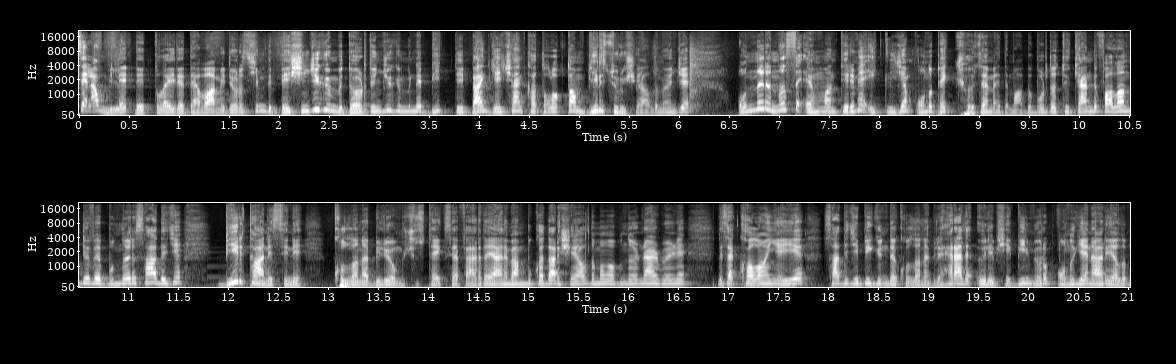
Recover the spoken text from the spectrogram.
Selam millet Deadplay'de devam ediyoruz. Şimdi 5. gün mü 4. gün mü ne bitti. Ben geçen katalogdan bir sürü şey aldım. Önce onları nasıl envanterime ekleyeceğim onu pek çözemedim abi. Burada tükendi falan diyor ve bunları sadece bir tanesini kullanabiliyormuşuz tek seferde. Yani ben bu kadar şey aldım ama bunların her birini mesela kolonyayı sadece bir günde kullanabiliyor. Herhalde öyle bir şey bilmiyorum. Onu gene arayalım.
